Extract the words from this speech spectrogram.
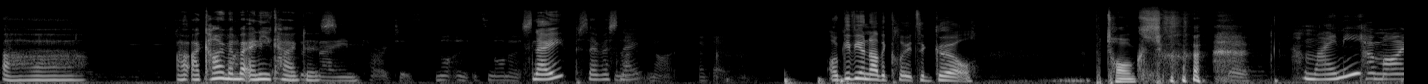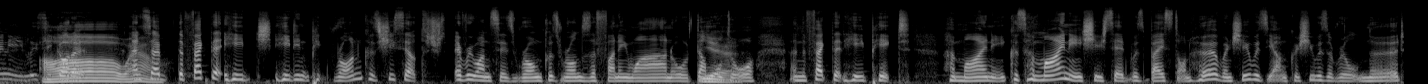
Uh, I, I can't remember any characters. Main characters. Not an, it's not a Snape, Severus Snape. No, no. Okay. I'll give you another clue. It's a girl. Tonks. Hermione? Hermione. Lucy got it. oh wow. And so the fact that he he didn't pick Ron because she felt everyone says Ron because Ron's the funny one or Dumbledore, and the fact that he picked Hermione because Hermione she said was based on her when she was young because she was a real nerd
